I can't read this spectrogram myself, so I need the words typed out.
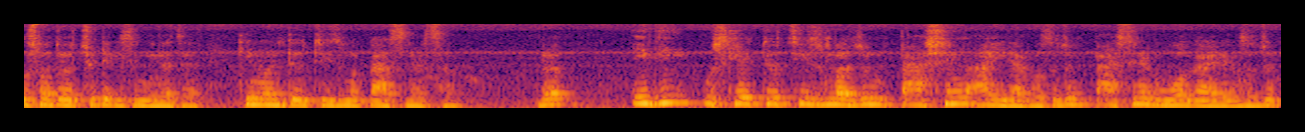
उसमा त्यो छुट्टै किसिमको इनर्जी किनभने त्यो चिजमा प्यासनेट छ। र यदि उसले त्यो चिजमा जुन प्यासन आइरहेको छ जुन प्यासनेट वर्क आइरहेको छ जुन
